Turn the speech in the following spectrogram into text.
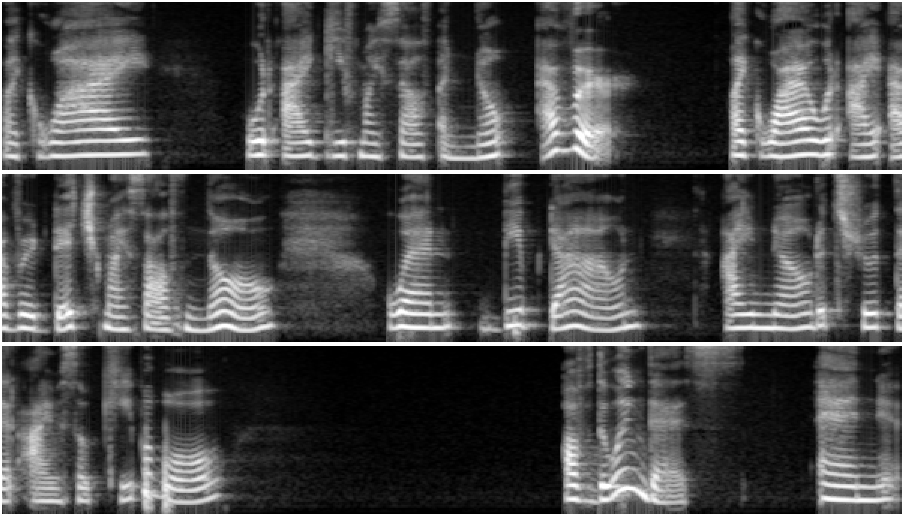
Like, why would I give myself a no ever? Like, why would I ever ditch myself no when deep down I know the truth that I'm so capable of doing this? And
